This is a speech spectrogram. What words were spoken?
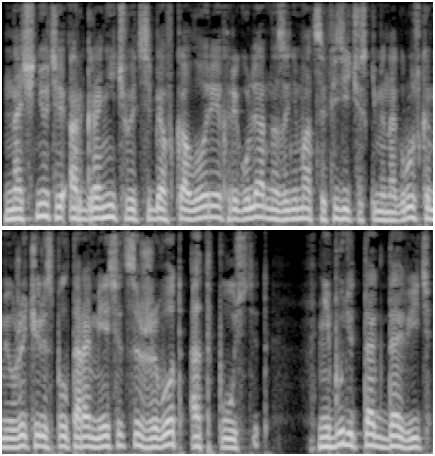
Начнете ограничивать себя в калориях, регулярно заниматься физическими нагрузками, уже через полтора месяца живот отпустит. Не будет так давить,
